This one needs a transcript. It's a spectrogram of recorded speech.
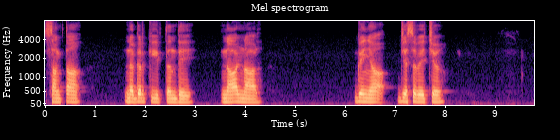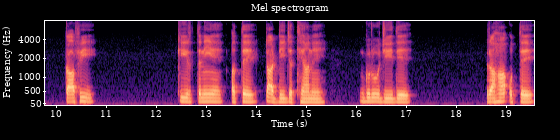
ਸੰਗਤਾਂ ਨਗਰ ਕੀਰਤਨ ਦੇ ਨਾਲ ਨਾਲ ਗਈਆਂ, ਜਿਸ ਵਿੱਚ ਕਾਫੀ ਕੀਰਤਨੀਏ ਅਤੇ ਢਾਡੀ ਜੱਥਿਆਂ ਨੇ ਗੁਰੂ ਜੀ ਦੇ ਰਾਹਾਂ ਉੱਤੇ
